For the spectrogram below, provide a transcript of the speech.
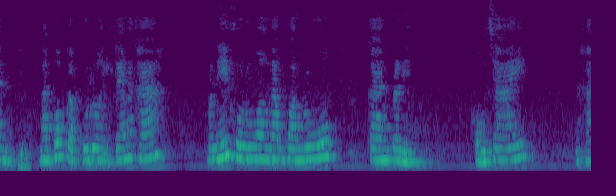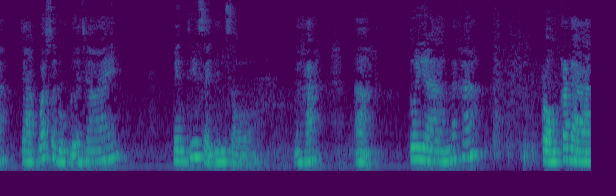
น มาพบกับครูดวงอีกแล้วนะคะ วันนี้ครูดวงนำความรู้การประดิษฐ์ของใช้นะคะ จากวัสดุเหลือใช้ เป็นที่ใส่ดินสอนะคะอะตัวอย่างนะคะ กล่องกระดาษ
